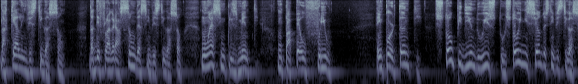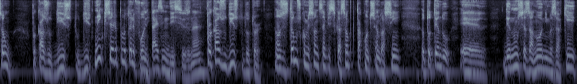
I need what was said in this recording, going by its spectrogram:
daquela investigação, da deflagração dessa investigação. Não é simplesmente um papel frio. É importante estou pedindo isto, estou iniciando esta investigação por causa disto, disto, nem que seja pelo telefone. tais indícios, né? Por causa disto, doutor. Nós estamos começando essa investigação porque está acontecendo assim. Eu estou tendo é, denúncias anônimas aqui.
